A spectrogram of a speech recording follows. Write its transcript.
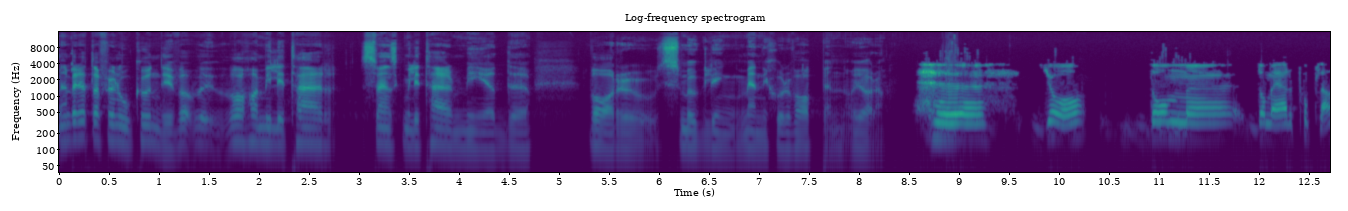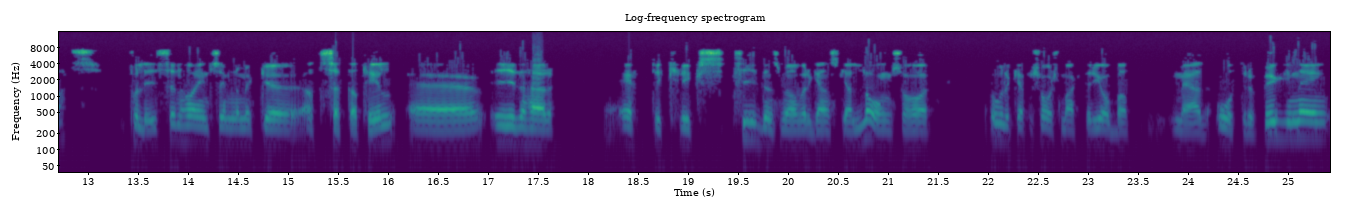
Men berätta för en okunnig, vad, vad har militär, svensk militär med eh, varusmuggling, människor och vapen att göra? Uh, ja, de, eh, de är på plats. Polisen har inte så himla mycket att sätta till. Uh, I den här efterkrigstiden som har varit ganska lång så har olika försvarsmakter jobbat med återuppbyggning,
